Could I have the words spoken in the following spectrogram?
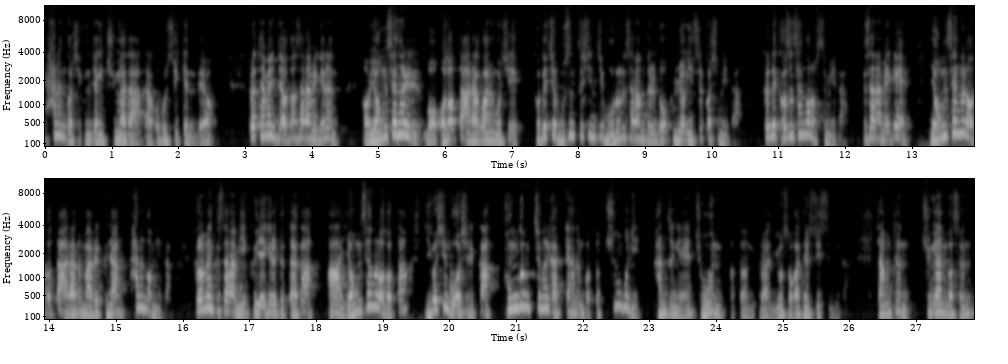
하는 것이 굉장히 중요하다라고 볼 수 있겠는데요. 그렇다면 이제 어떤 사람에게는 어, 영생을 뭐 얻었다라고 하는 것이 도대체 무슨 뜻인지 모르는 사람들도 분명히 있을 것입니다. 그런데 그것은 상관없습니다. 그 사람에게 영생을 얻었다라는 말을 그냥 하는 겁니다. 그러면 그 사람이 그 얘기를 듣다가 아 영생을 얻었다 이것이 무엇일까 궁금증을 갖게 하는 것도 충분히 간증에 좋은 어떤 그러한 요소가 될 수 있습니다. 자 아무튼 중요한 것은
